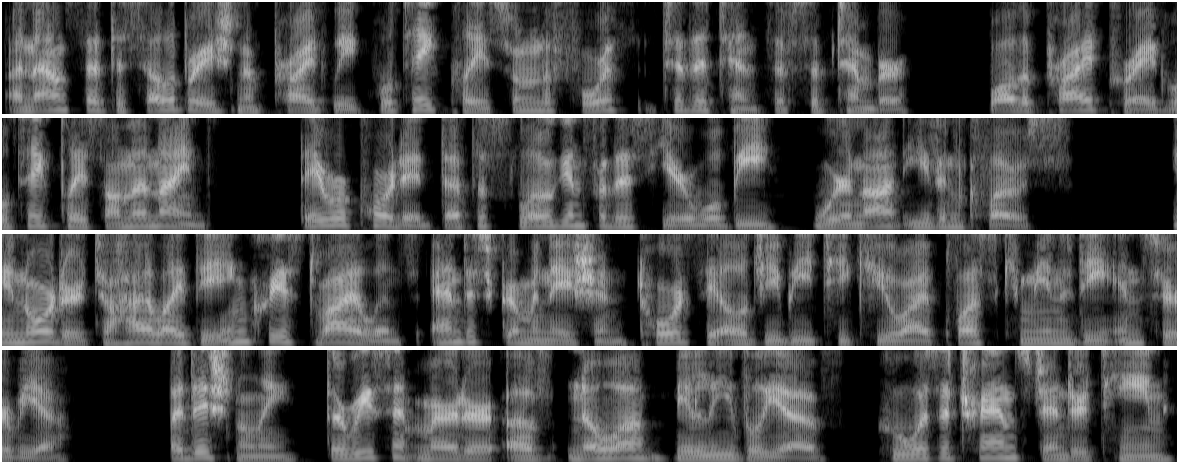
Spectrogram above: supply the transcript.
announced that the celebration of Pride Week will take place from the 4th to the 10th of September, while the Pride Parade will take place on the 9th. They reported that the slogan for this year will be, We're Not Even Close, in order to highlight the increased violence and discrimination towards the LGBTQI community in Serbia. Additionally, the recent murder of Noa Milivojev, who was a transgender teen,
